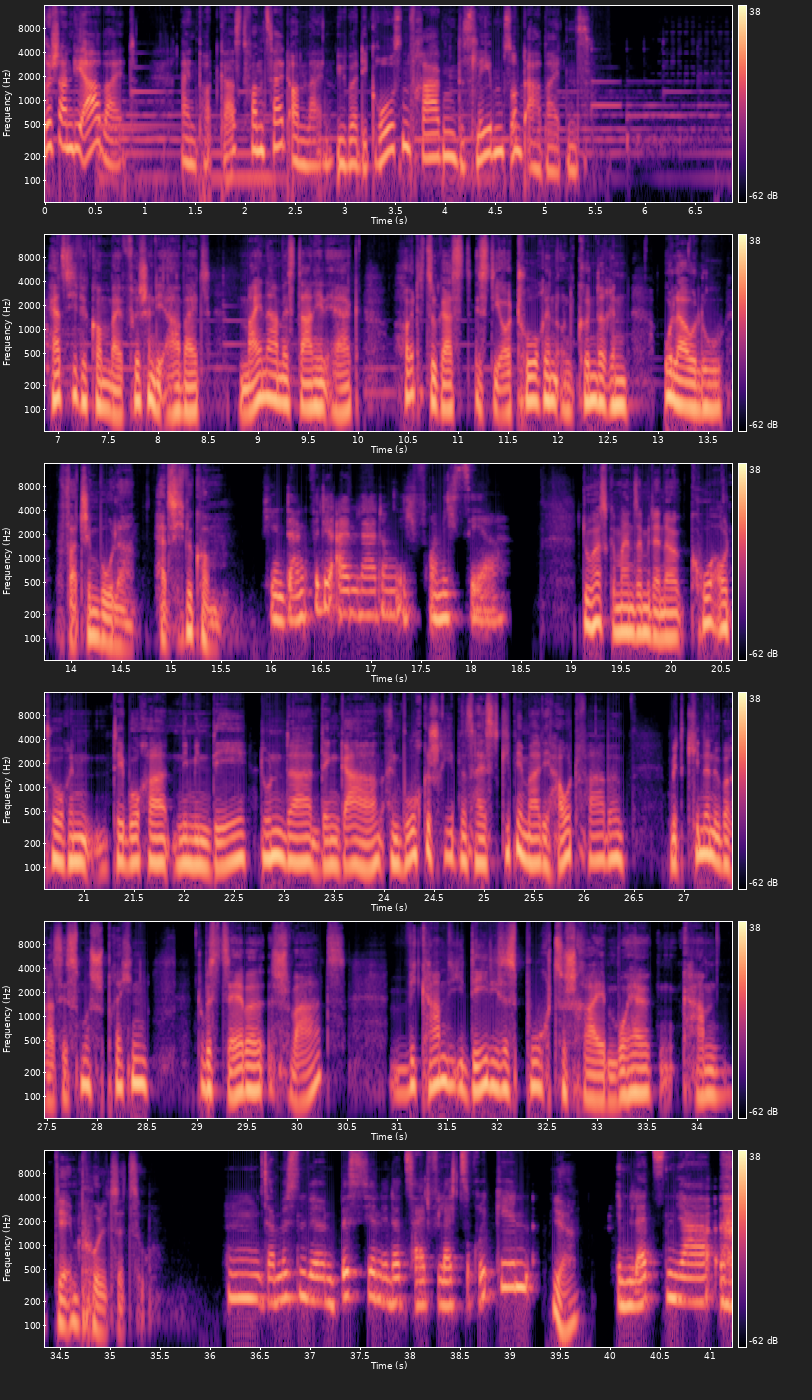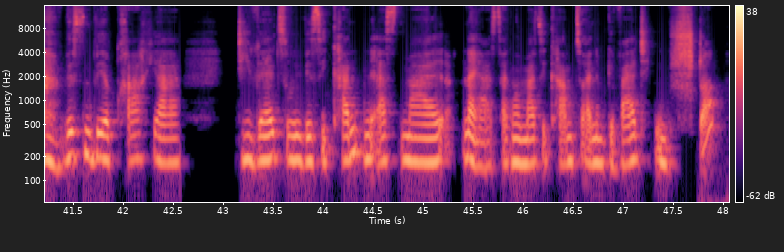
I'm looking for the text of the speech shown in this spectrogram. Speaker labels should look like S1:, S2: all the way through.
S1: Frisch an die Arbeit. Ein Podcast von Zeit Online über die großen Fragen des Lebens und Arbeitens.
S2: Herzlich willkommen bei Frisch an die Arbeit. Mein Name ist Daniel Erck. Heute zu Gast ist die Autorin und Gründerin Olaolu Fachimbola. Herzlich willkommen.
S3: Vielen Dank für die Einladung. Ich freue mich sehr.
S2: Du hast gemeinsam mit deiner Co-Autorin Tebocha Niminde Dunda Dengar ein Buch geschrieben, das heißt Gib mir mal die Hautfarbe, mit Kindern über Rassismus sprechen. Du bist selber schwarz. Wie kam die Idee, dieses Buch zu schreiben? Woher kam der Impuls dazu?
S3: Mm, da müssen wir ein bisschen in der Zeit vielleicht zurückgehen.
S2: Ja.
S3: Im letzten Jahr, wissen wir, brach ja die Welt, so wie wir sie kannten, erstmal, naja, sagen wir mal, sie kam zu einem gewaltigen Stopp.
